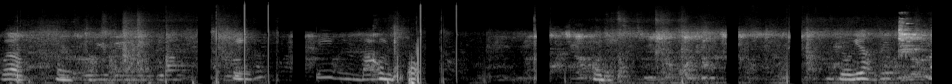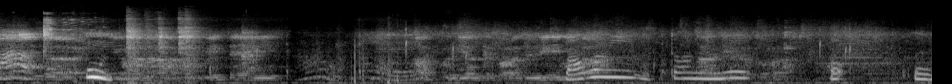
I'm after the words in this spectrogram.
뭐야? 어, 좋다. 세이브, 세이브는 마검. 어. 어디? 여기야. 오. 마검이 있다는데, 어, 오,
